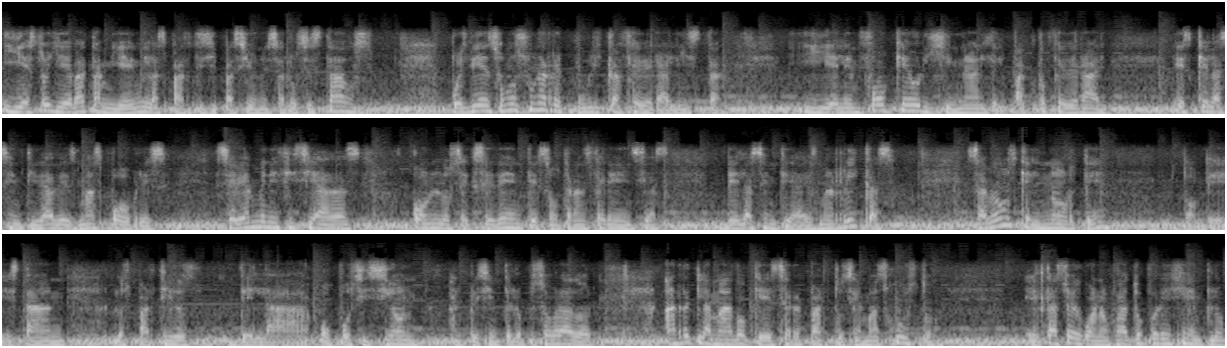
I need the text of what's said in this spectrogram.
Y esto lleva también las participaciones a los estados. Pues bien, somos una república federalista y el enfoque original del pacto federal es que las entidades más pobres se vean beneficiadas con los excedentes o transferencias de las entidades más ricas. Sabemos que el norte, donde están los partidos de la oposición al presidente López Obrador, han reclamado que ese reparto sea más justo. El caso de Guanajuato, por ejemplo,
